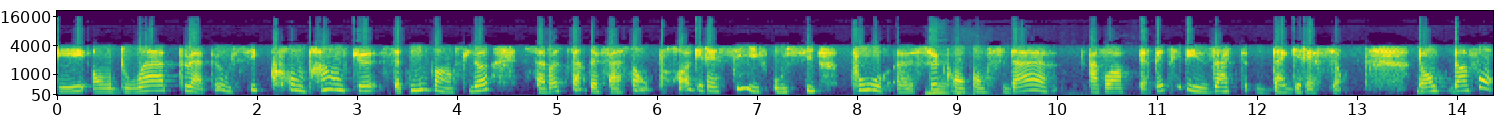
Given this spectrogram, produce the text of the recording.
Et on doit peu à peu aussi comprendre que cette mouvance-là, ça va se faire de façon progressive aussi pour euh, ceux qu'on considère avoir perpétré des actes d'agression. Donc, dans le fond,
